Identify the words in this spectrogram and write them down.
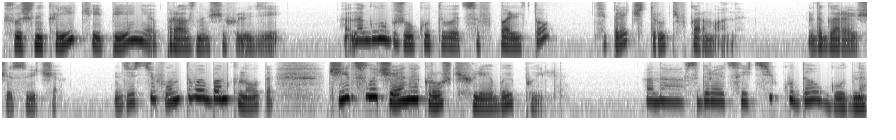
слышны крики и пение празднующих людей. Она глубже укутывается в пальто и прячет руки в карманы. Догорающая свеча десятифунтовая банкнота, чьи-то случайные крошки хлеба и пыль. Она собирается идти куда угодно,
